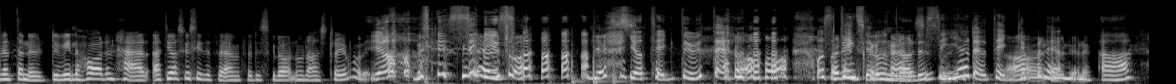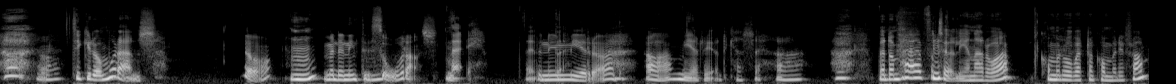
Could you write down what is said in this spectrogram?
vänta nu, du ville ha den här, att jag skulle sitta på den för att du skulle ha en orange tröja på dig? ja precis! Yes. Jag tänkte ut det. Ja. Och så det tänkte jag, undrar om du ser det och tänker Ja, på det det? Ja. Tycker du om orange? ja, Mm. men den är inte så orange. Nej. är Den är inte. ju mer röd. Ja, mer röd kanske. Ja. Men de här fåtöljerna då, kommer du ihåg vart de kommer ifrån?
